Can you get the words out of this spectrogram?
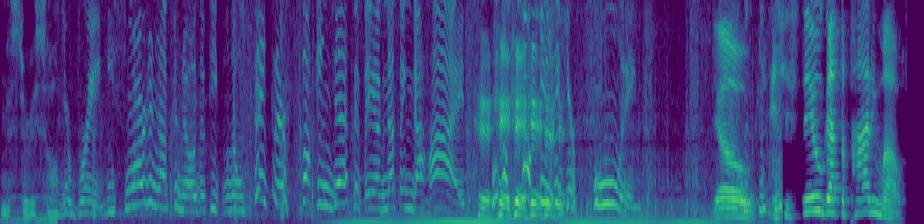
Mystery solved. Your brain. He's smart enough to know that people don't fake their fucking death if they have nothing to hide. Who the fuck do you think you're fooling? Yo, and she still got the potty mouth.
